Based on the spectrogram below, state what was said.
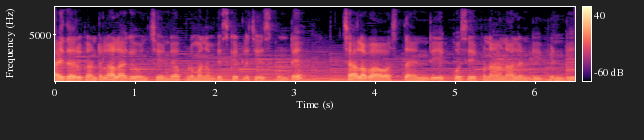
ఐదారు గంటలు అలాగే ఉంచేయండి. అప్పుడు మనం బిస్కెట్లు చేసుకుంటే చాలా బాగా వస్తాయండి. ఎక్కువసేపు నానాలండి పిండి.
